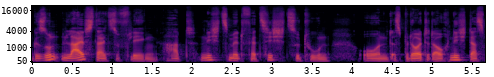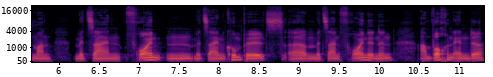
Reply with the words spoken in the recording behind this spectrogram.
gesunden Lifestyle zu pflegen hat nichts mit Verzicht zu tun und es bedeutet auch nicht, dass man mit seinen Freunden, mit seinen Kumpels, äh, mit seinen Freundinnen am Wochenende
